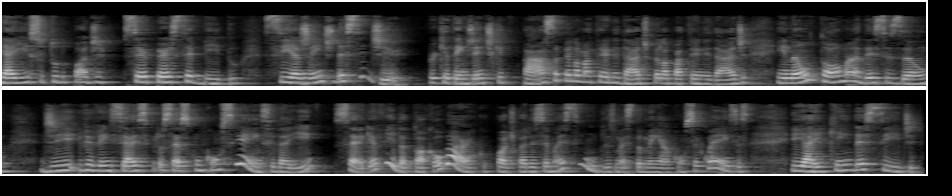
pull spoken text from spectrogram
E aí isso tudo pode ser percebido se a gente decidir. Porque tem gente que passa pela maternidade, pela paternidade e não toma a decisão de vivenciar esse processo com consciência. E daí segue a vida, toca o barco. Pode parecer mais simples, mas também há consequências. E aí quem decide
